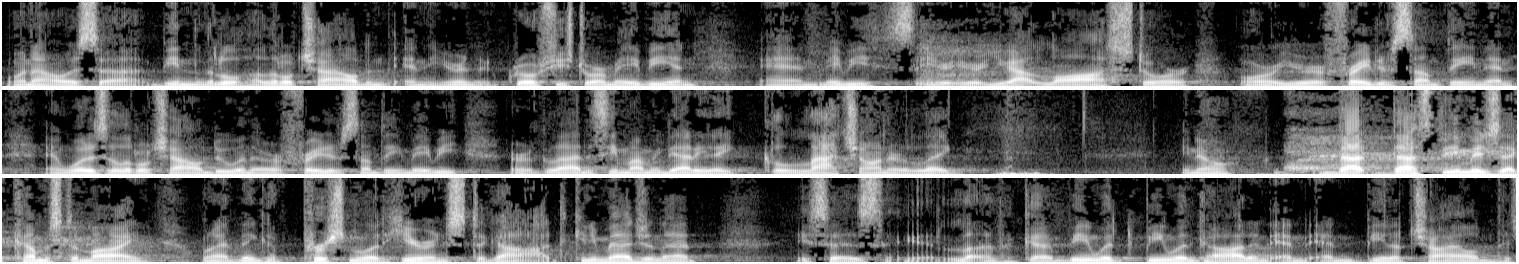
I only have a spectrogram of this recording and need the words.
When I was uh, being a little, a little child and, and, you're in the grocery store maybe, and, and maybe you're, you're, you got lost or, or you're afraid of something. And, and what does a little child do when they're afraid of something? Maybe they're glad to see mommy and daddy, they latch on her leg. You know, that, that's the image that comes to mind when I think of personal adherence to God. Can you imagine that? He says, uh, being with, being with God and, and, and being a child that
